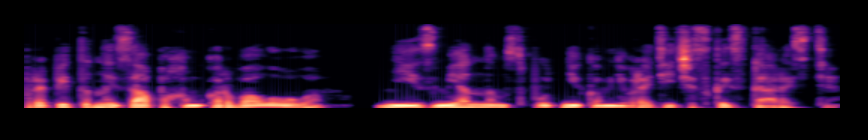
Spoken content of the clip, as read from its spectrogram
пропитанный запахом корвалола, неизменным спутником невротической старости.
